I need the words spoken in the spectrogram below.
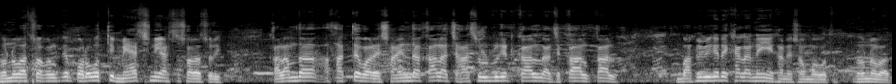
ধন্যবাদ সকলকে। পরবর্তী ম্যাচ নিয়ে আসছে সরাসরি। কালামদা থাকতে পারে সাইন্দা কাল আছে হাসুল ব্রিগেড কাল আছে, কাল কাল। বাপি ব্রিগেডে খেলা নেই এখানে সম্ভবত। ধন্যবাদ।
